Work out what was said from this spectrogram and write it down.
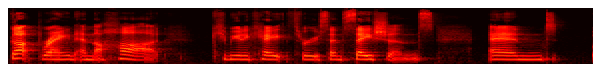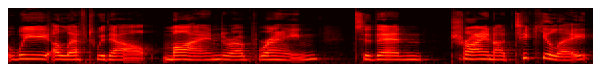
gut brain and the heart communicate through sensations, and we are left with our mind or our brain to then try and articulate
